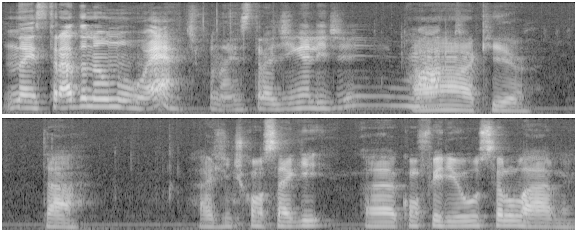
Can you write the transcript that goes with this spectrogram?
Na estrada não, no... É, tipo, na estradinha ali de Ah, mato. aqui, ó. Tá. A gente consegue ah, conferir o celular, né?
